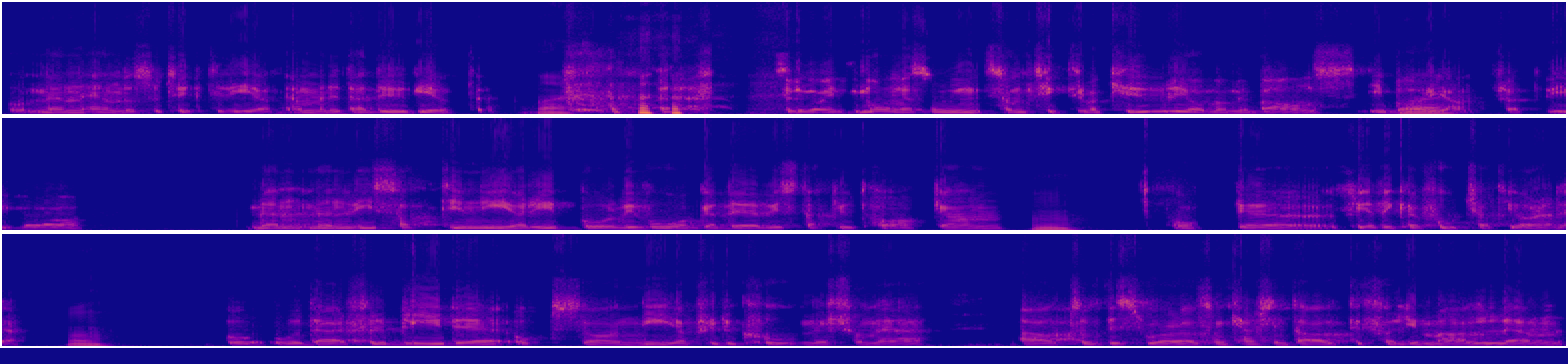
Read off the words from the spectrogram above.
och, men ändå så tyckte vi att ja, men det där duger ju inte. nej, Så det var inte många som, som tyckte det var kul att jobba med Bounce i början. För att vi var... men, men vi satte ju nya ribbor. Vi vågade, vi stack ut hakan. mm, Och eh, Fredrik har fortsatt göra det. mm, Och, och därför blir det också nya produktioner som är out of this world, som kanske inte alltid följer mallen.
